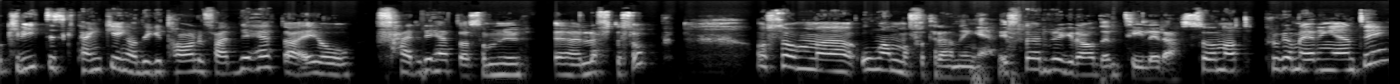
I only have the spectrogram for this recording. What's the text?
Og kritisk tenking og digitale ferdigheter er jo ferdigheter som nå eh, løftes opp, og som eh, ungene må få trening i i større grad enn tidligere. Sånn at programmering er en ting.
